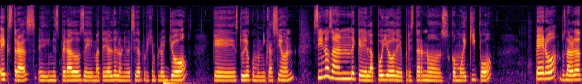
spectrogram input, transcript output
extras, eh, inesperados de material de la universidad. Por ejemplo, yo que estudio comunicación, sí nos dan de que el apoyo de prestarnos como equipo, pero, pues la verdad,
